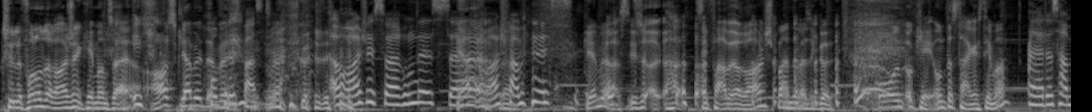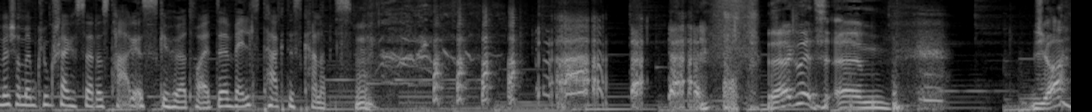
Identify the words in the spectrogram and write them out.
Xylophon und Orange kennen wir uns Ich aus, glaube ich. hoffe, das passt. Ja. Orange ist so ein rundes, äh, Ja, ja, orangefarbenes. Kennen wir aus. Ist, äh, hat die Farbe orange, spannenderweise gut. Und okay, und das Tagesthema? Äh, Das haben wir schon beim Klugscheißer des Tages gehört heute. Welttag des Cannabis. Ja gut, ähm, ja,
